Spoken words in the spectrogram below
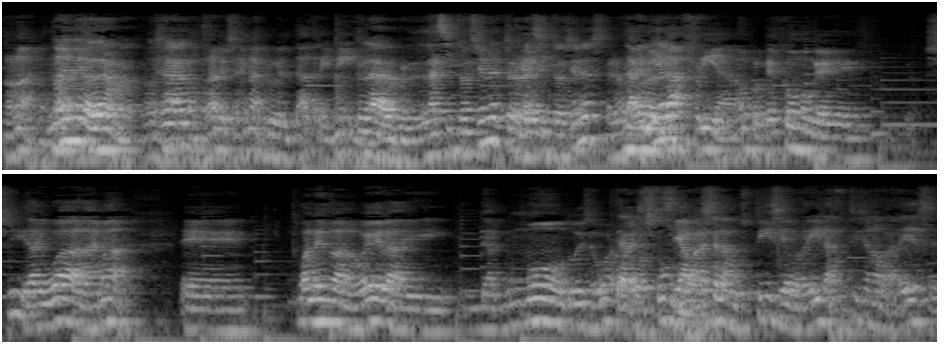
No, no, al No hay contrario. melodrama, o al sea, contrario, o sea, hay una crueldad tremenda. claro, pero las situaciones, pero las situaciones Pero es una darían- crueldad fría, ¿no? Porque es como que. Sí, da igual, además. eh, tú vas leyendo la novela y de algún modo tú dices, bueno, Te acostumbras. si aparece la justicia por ahí, la justicia no aparece.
